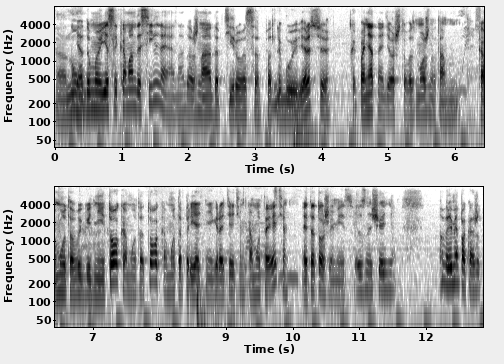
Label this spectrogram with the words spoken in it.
Э, Ну, Я думаю, если команда сильная, она должна адаптироваться под любую версию. Понятное дело, что, возможно, там кому-то выгоднее то, кому-то то, кому-то приятнее играть этим, кому-то этим. Это тоже имеет свое значение. Но время покажет.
